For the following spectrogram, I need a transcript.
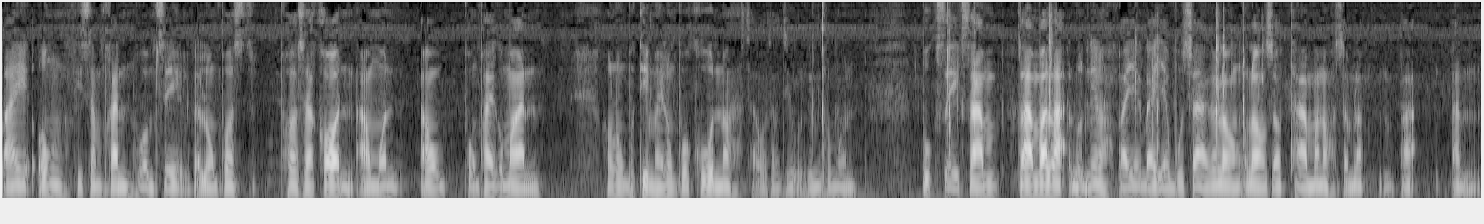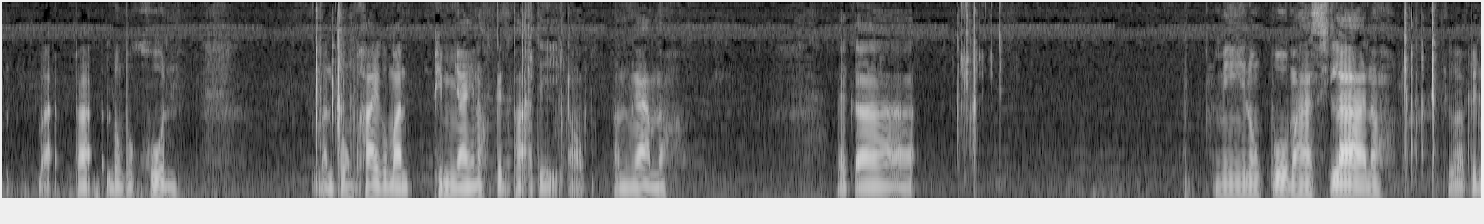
หลายองค์ที่สำคัญรวมเสกแล้วก็หลวงพ่อพ่อสะคอนเอามวลเอาพงไพ่กุมารของหลวงปู่ทิมให้หลวงปู่คูณเนาะเท่าเท่าที่อุดมีข้อมูลปลุกเสกสามสามวาระรุ่นนี้เนาะใครอยากได้อยากบูชาก็ลองลองสอบถามมาเนาะสำหรับพระอันพระหลวงปู่คูณ มันพงพายกุมันพิมพ์ใหญ่เนาะเป็นพระที่ออกอันงามเนาะแล้วก็มีหลวงปู่มหาศิลาเนาะถือว่าเป็น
